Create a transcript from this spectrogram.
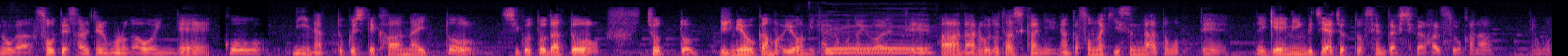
のが想定されているものが多いんで、こうに納得して買わないと、仕事だとちょっと微妙かもよみたいなこと言われへて、ああ、なるほど、確かになんかそんな気すんなと思って、で、ゲーミングチェアちょっと選択肢から外そうかなって思っ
